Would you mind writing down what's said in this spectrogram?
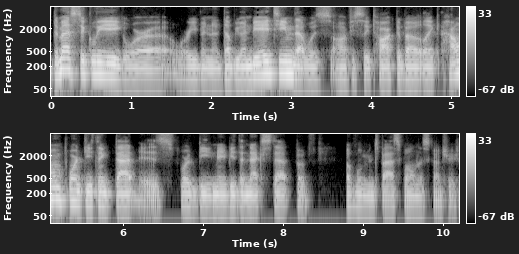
domestic league or a, or even a WNBA team that was obviously talked about. Like, how important do you think that is for be maybe the next step of of women's basketball in this country?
